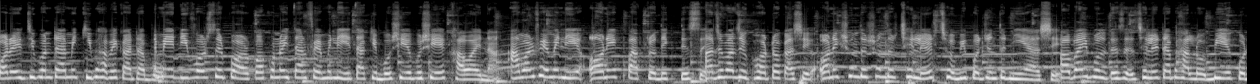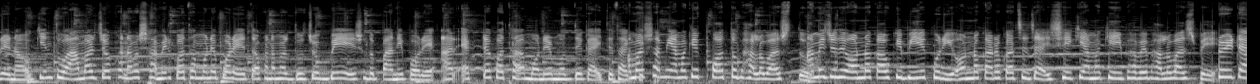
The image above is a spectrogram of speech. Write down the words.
পরের জীবনটা আমি কীভাবে কাটাবো? আমি ডিভোর্সের পর কখনোই তার ফ্যামিলি তাকে বসিয়ে বসিয়ে খাওয়ায় না। আমার ফ্যামিলি অনেক পাত্র দেখতেছে। মাঝে মাঝে ঘটক আসে অনেক সুন্দর সুন্দর ছেলের ছবি পর্যন্ত নিয়ে আসে। সবাই বলতেছে ছেলেটা ভালো বিয়ে করে নাও। কিন্তু আমার যখন আমার স্বামীর কথা মনে পড়ে তখন আমার দু চোখ বেয়ে শুধু পানি পড়ে। আর একটা কথা মনের মধ্যে গাইতে থাকে আমার স্বামী আমাকে কত ভালোবাসতো। আমি যদি অন্য কাউকে বিয়ে করি অন্য কারও কাছে যাই সে কি আমাকে এইভাবে ভালোবাসবে? তো এটা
